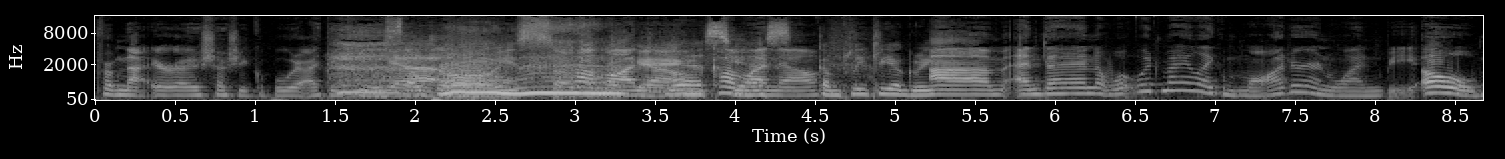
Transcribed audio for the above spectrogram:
from that era Shashi Kapoor. I think he was Yeah. so pretty. Oh, he's so come on now, yes, come yes, on now. completely agree. Um, and then what would my like modern one be? Oh,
